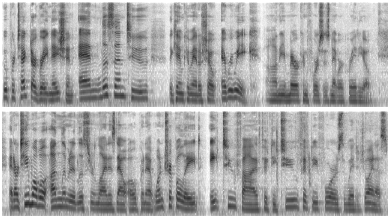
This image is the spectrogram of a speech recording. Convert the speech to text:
who protect our great nation and listen to the Kim Komando Show every week on the American Forces Network Radio. And our T-Mobile Unlimited listener line is now open at 1 825 5254 is the way to join us.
